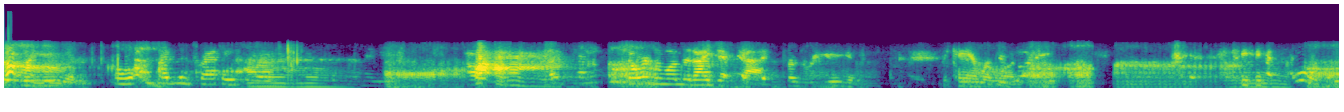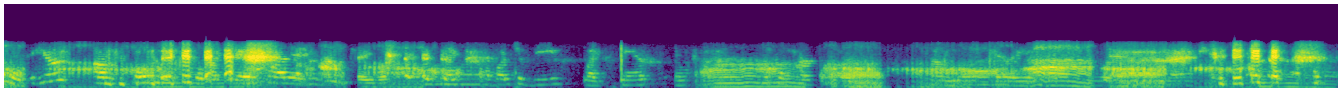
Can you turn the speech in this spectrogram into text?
for the reunion. Oh, I've been scrapping through. Show her the one that I just got for the reunion. The camera one. Oh, oh, here's, um, like this. Table. And like a bunch of these, like stamps and hearts of, um, military.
